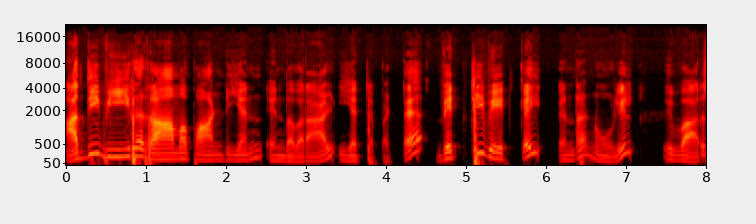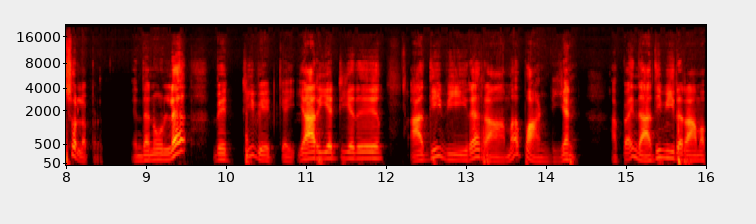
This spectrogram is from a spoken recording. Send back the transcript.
அதிவீர ராம பாண்டியன் என்பவரால் இயற்றப்பட்ட வெற்றி வேட்கை என்ற நூலில் இவ்வாறு சொல்லப்படுது. இந்த நூலில் வெற்றி வேட்கை. யார் இயற்றியது? அதிவீர ராம பாண்டியன் அப்போ இந்த அதிவீர ராம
